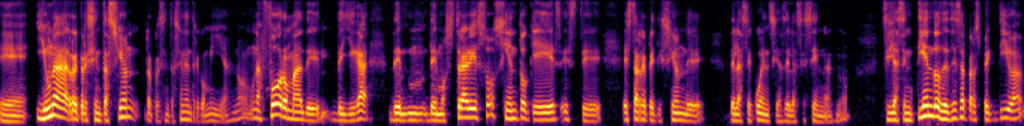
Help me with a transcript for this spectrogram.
Eh, y una representación, representación entre comillas, ¿no? una forma de, llegar, de, mostrar eso, siento que es este, esta repetición de, de las secuencias, de las escenas. ¿no? Si las entiendo desde esa perspectiva,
